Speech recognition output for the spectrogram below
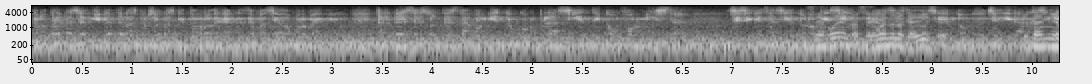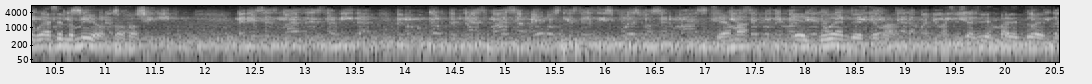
pero tal vez el nivel de las personas que te rodean es demasiado promedio. Tal vez eso te está volviendo complaciente y conformista. Si sigues haciendo lo Sí, bueno, lo que dice. Yo también voy a hacer lo mío. Mereces más de esta vida, pero nunca obtendrás más a menos que estés dispuesto a hacer más Se llama El Duende, este man. Así se hace llamar El Duende.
